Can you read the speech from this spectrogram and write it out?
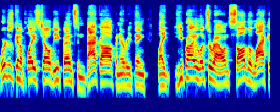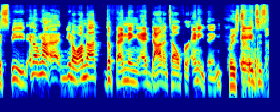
we're just going to play shell defense and back off and everything. Like he probably looks around, saw the lack of speed. And I'm not, uh, you know, I'm not defending Ed Donatell for anything. Please don't. It's just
